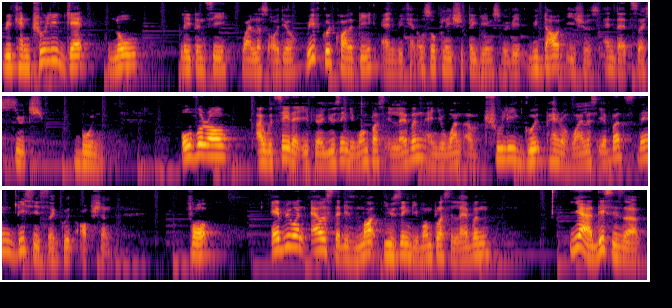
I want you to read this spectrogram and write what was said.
We can truly get low latency wireless audio with good quality and we can also play shooter games with it without issues and that's a huge boon. Overall, I would say that if you're using the OnePlus 11 and you want a truly good pair of wireless earbuds, then this is a good option. For everyone else that is not using the OnePlus 11, yeah, this is a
